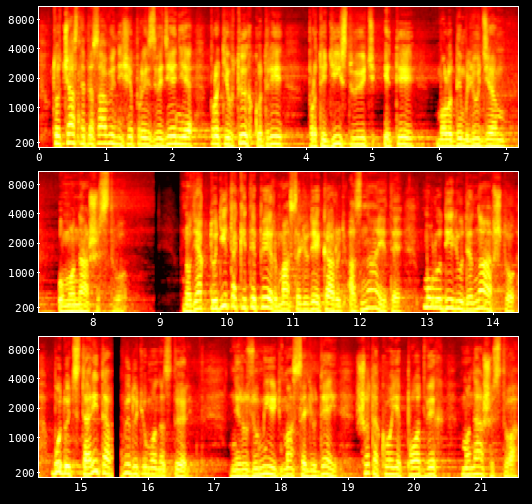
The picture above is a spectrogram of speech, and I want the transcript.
В той час написав він ще произведення проти тих, котрі протидійствують іти молодим людям у монашество. Ну як тоді, так і тепер маса людей кажуть, а знаєте, молоді люди нащо будуть старі та підуть у монастир. Не розуміють маса людей, що таке подвиг монашества.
